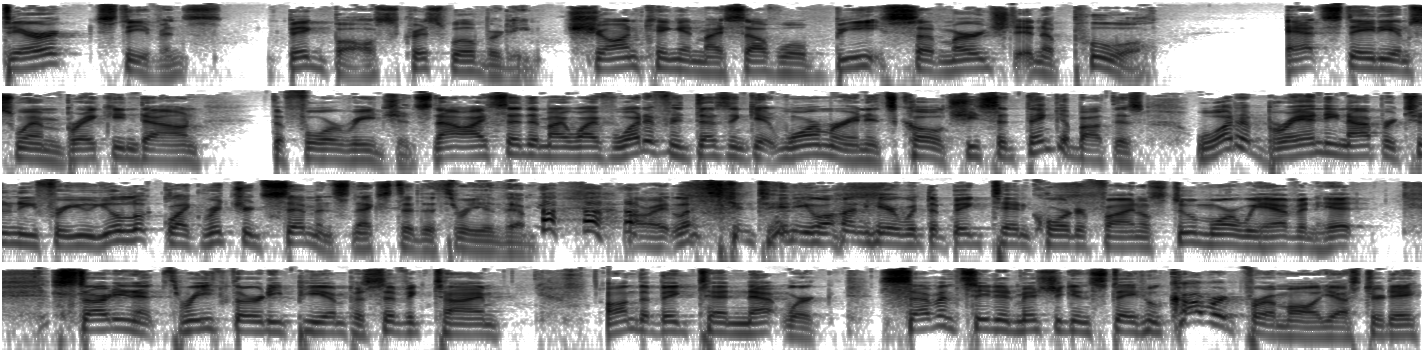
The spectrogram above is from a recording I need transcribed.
Derek Stevens, Big Balls, Chris Wilberdine, Sean King, and myself will be submerged in a pool at Stadium Swim breaking down the four regions. Now, I said to my wife, What if it doesn't get warmer and it's cold? She said, Think about this. What a branding opportunity for you. You'll look like Richard Simmons next to the three of them. All right, let's continue on here with the Big Ten quarterfinals. Two more we haven't hit. Starting at 3.30 p.m. Pacific time on the Big Ten Network. Seventh seeded Michigan State, who covered for them all yesterday,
